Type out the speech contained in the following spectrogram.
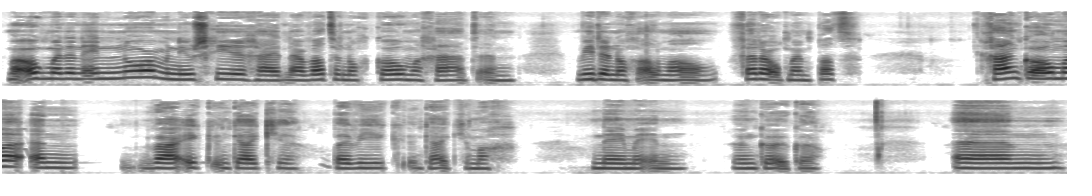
Maar ook met een enorme nieuwsgierigheid naar wat er nog komen gaat. En wie er nog allemaal verder op mijn pad gaan komen. En waar ik een kijkje, bij wie ik een kijkje mag nemen in hun keuken. En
